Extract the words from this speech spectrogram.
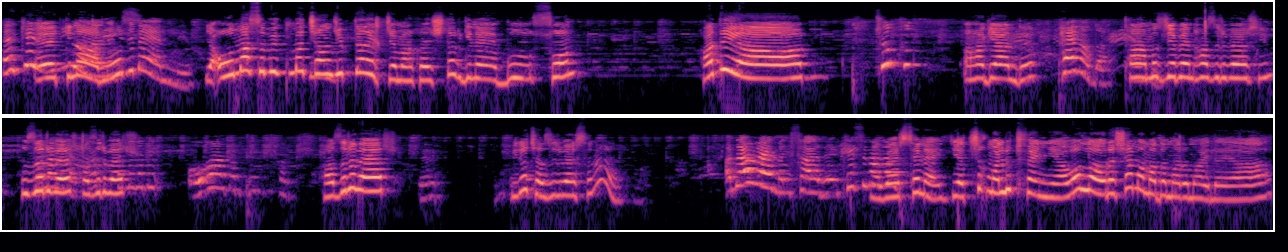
Herkes Evet, yine arıyoruz. Beğenmiyor. Ya olmazsa büyük ihtimal challenge iptal edeceğim arkadaşlar. Yine bu son. Hadi ya. Çok hızlı. Aha geldi. Pen o da. Tamam hızlıca ben hazır vereyim. Hazır ver, hazır ver. Oha adam pen çıkarmış. Hazır ver. Miraç hazır versene. Sadece. Kesin Ya adam. versene. Ya çıkma lütfen ya. Vallahi uğraşamam adam aramayla ya.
